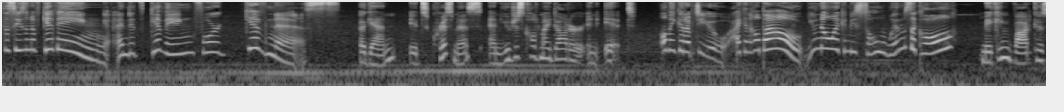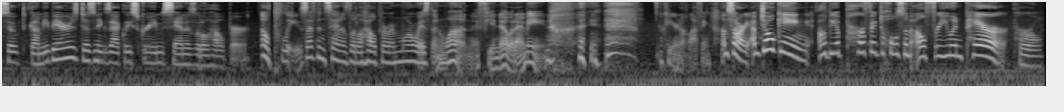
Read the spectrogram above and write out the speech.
It's the season of giving, and it's giving forgiveness. Again, it's Christmas, and you just called my daughter an it. I'll make it up to you. I can help out. You know I can be so whimsical. Making vodka soaked gummy bears doesn't exactly scream Santa's little helper. Oh, please. I've been Santa's little helper in more ways than one, if you know what I mean. okay, you're not laughing. I'm sorry. I'm joking. I'll be a perfect, wholesome elf for you and Pear. Pearl.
